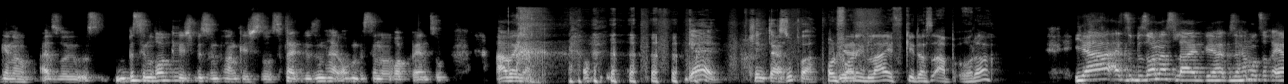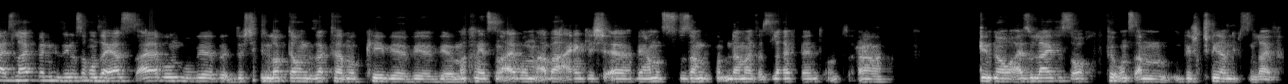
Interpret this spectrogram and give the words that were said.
Genau, also ist ein bisschen rockig, ein bisschen punkig. So. Ist halt, wir sind halt auch ein bisschen eine Rockband so. Aber ja. Geil, klingt da super. Und vor allem live geht das ab, oder? Ja, also besonders live. Wir, wir haben uns auch eher als Liveband gesehen. Das ist auch unser erstes Album, wo wir durch den Lockdown gesagt haben, okay, wir, wir, wir machen jetzt ein Album, aber eigentlich, äh, wir haben uns zusammengefunden damals als Liveband und äh, genau, also live ist auch für uns am, wir spielen am liebsten live,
